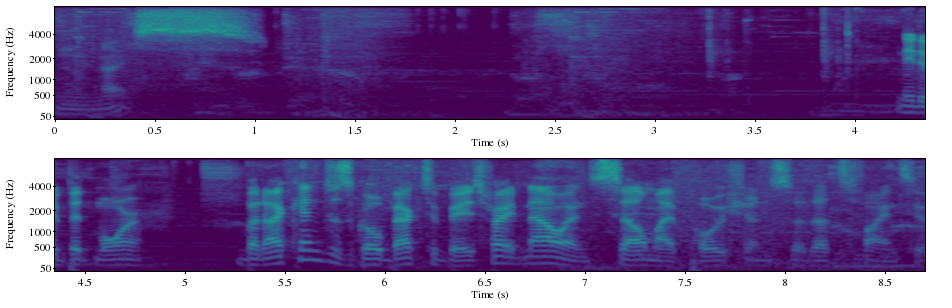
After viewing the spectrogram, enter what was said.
Hmm, nice. Need a bit more. But I can just go back to base right now and sell my potion, so that's fine too.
